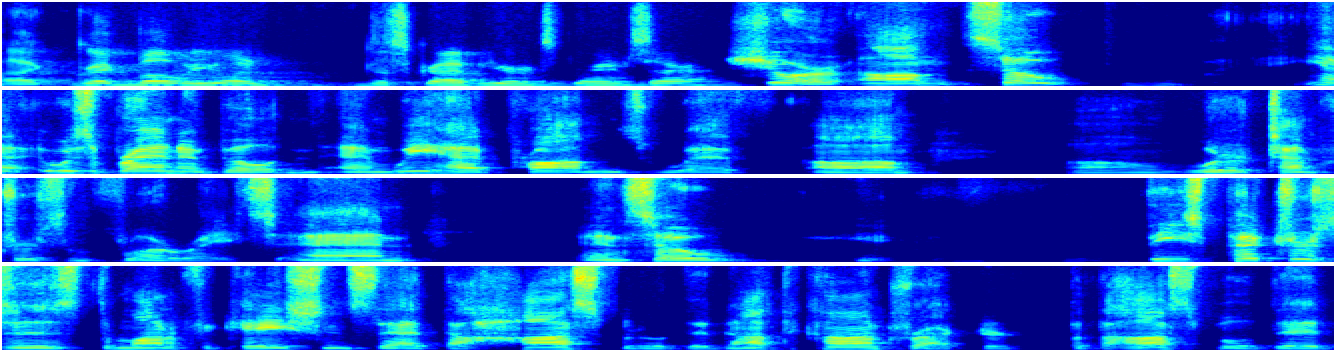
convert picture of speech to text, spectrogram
Uh, Greg Bova, you want to describe your experience there? Sure. Um, so, you know, it was a brand new building, and we had problems with um, uh, water temperatures and flow rates, and and so these pictures is the modifications that the hospital did, not the contractor, but the hospital did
